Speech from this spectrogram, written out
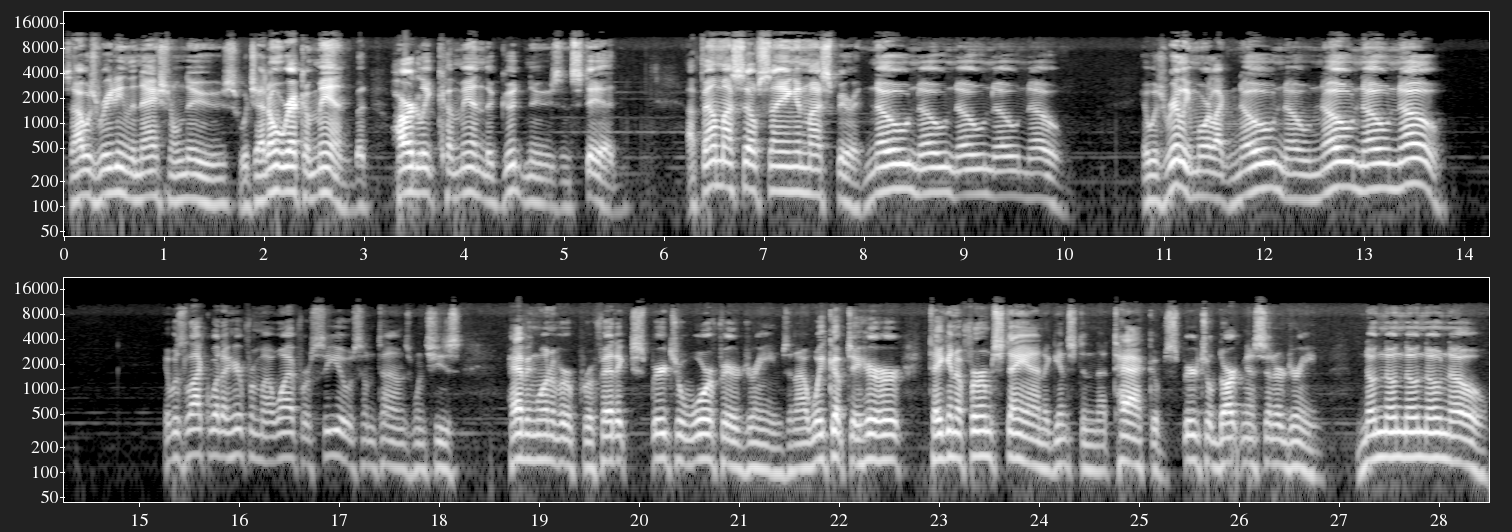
As I was reading the national news, which I don't recommend, but hardly commend the good news instead, I found myself saying in my spirit, No, no, no, no, no. It was really more like no, no, no, no, no. It was like what I hear from my wife Rocio sometimes when she's having one of her prophetic spiritual warfare dreams, and I wake up to hear her taking a firm stand against an attack of spiritual darkness in her dream. No, no, no, no, no.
